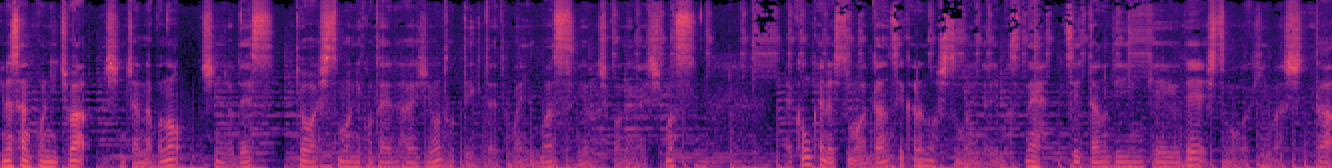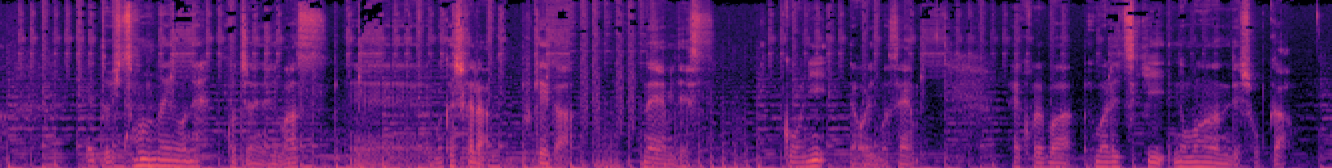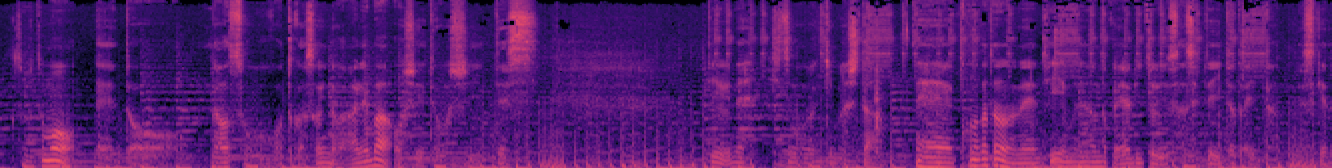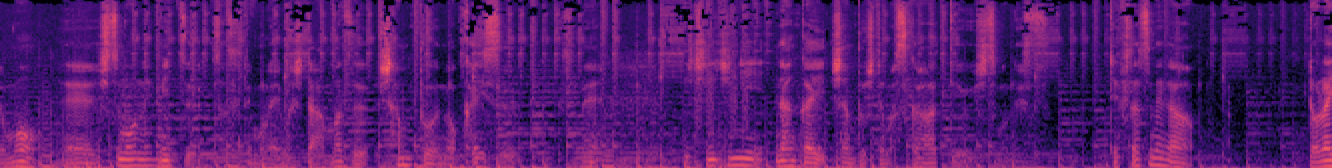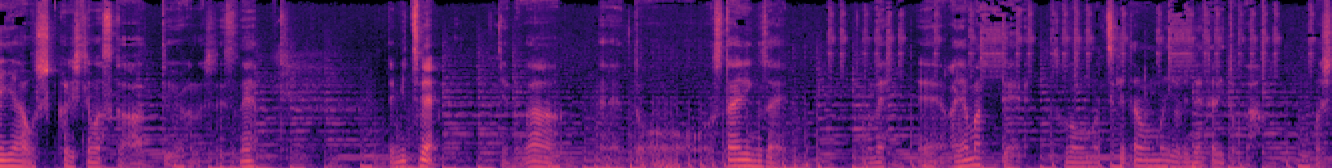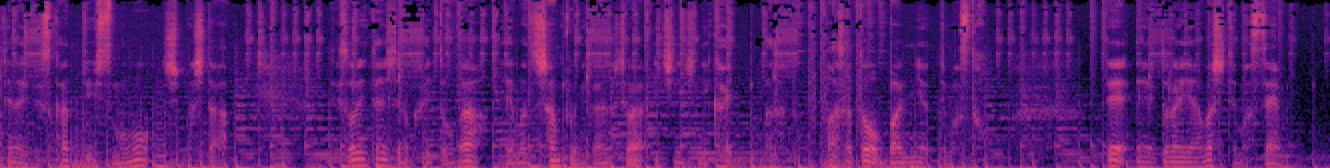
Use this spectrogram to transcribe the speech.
皆さんこんにちは。しんちゃんラボの新庄です。今日は質問に答える配信を撮っていきたいと思います。よろしくお願いします。今回の質問は男性からの質問になりますね。Twitter の DM 経由で質問が来ました。えっと質問の内容はねこちらになります、えー、昔から不景が悩みです。一向に治りません。これは生まれつきのものなんでしょうか。それとも、えーと、直す方法とかそういうのがあれば教えてほしいです。っていうね、質問が来ました。えー、この方のね、DM で何度かやり取りさせていただいたんですけども、えー、質問をね、3つさせてもらいました。まず、シャンプーの回数ですね。1日に何回シャンプーしてますかっていう質問です。で、2つ目が、ドライヤーをしっかりしてますかっていう話ですね。で3つ目っていうのが、えーと、スタイリング剤をね、えー、誤ってそのままつけたまま夜寝たりとかしてないですかっていう質問をしました。でそれに対しての回答が、えー、まずシャンプーに関しては1日2回朝と晩にやってますと。で、えー、ドライヤーはしてません、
